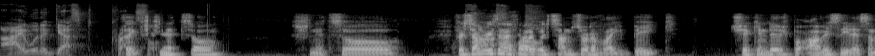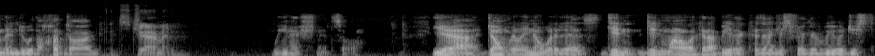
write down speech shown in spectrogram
I would have guessed It's like schnitzel, schnitzel. For some reason I thought it was some sort of like baked chicken dish, but obviously it has something to do with a hot dog. it's German. Wiener Schnitzel. Yeah, don't really know what it is. Didn't didn't want to look it up either because I just figured we would just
